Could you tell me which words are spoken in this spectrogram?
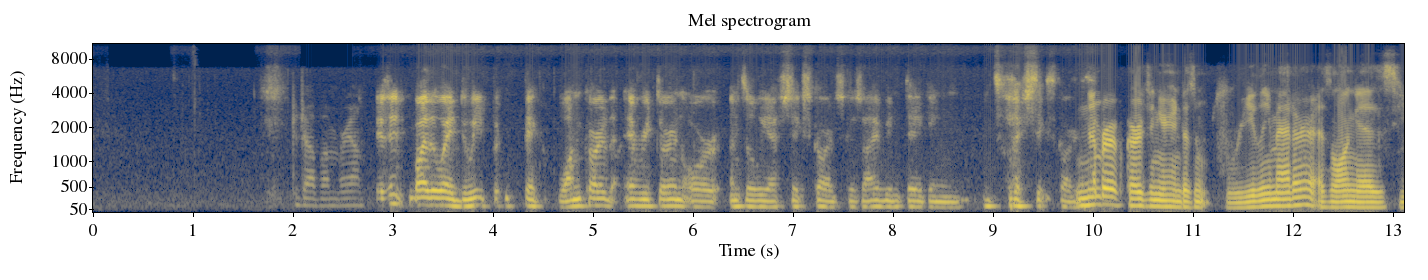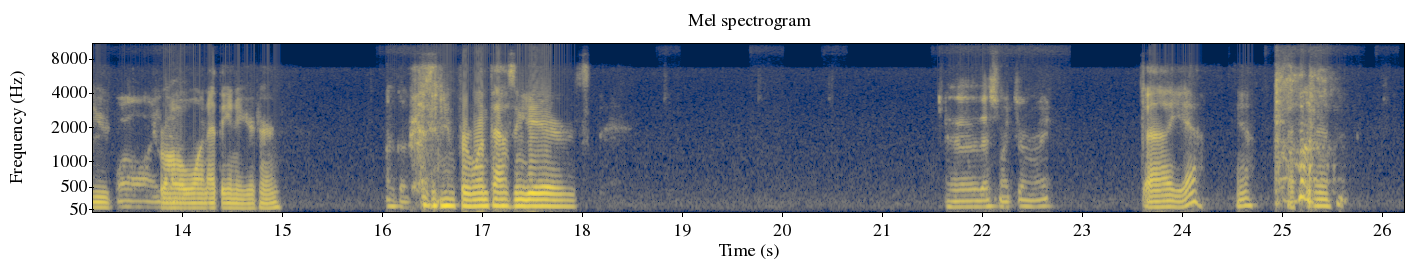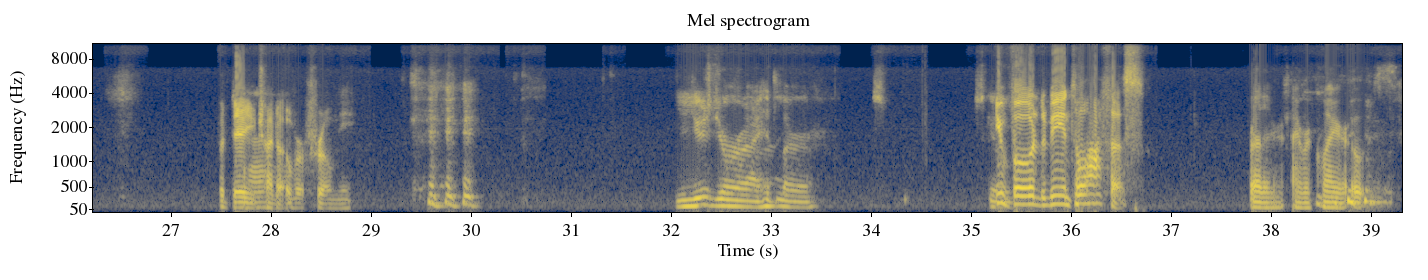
Good job, Umbreon. Is it, by the way, do we p- pick one card every turn or until we have six cards? Because I've been taking until I have six cards. Number of cards in your hand doesn't really matter as long as you Well, draw know. one at the end of your turn. Okay. President for 1,000 years. Uh, that's my turn, right? Uh, yeah. Yeah. That's your turn. But dare you try to Uh, overthrow me? you used your uh, Hitler skills. You voted me into office. Brother, I require oats.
